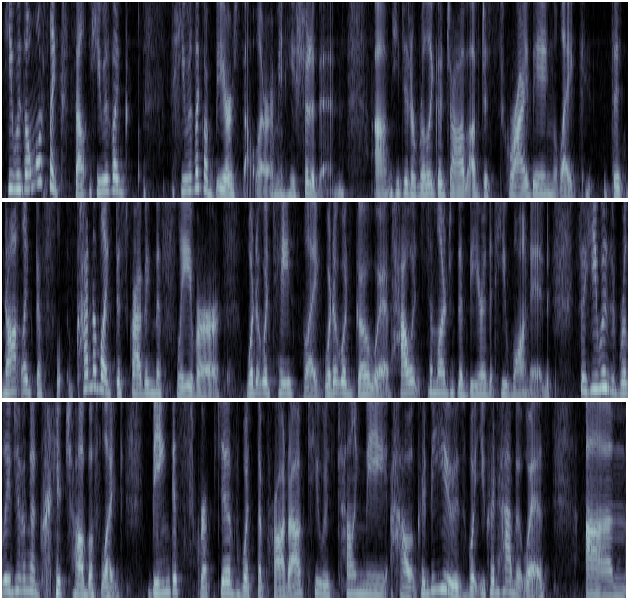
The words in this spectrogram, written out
he was almost like sell he was like he was like a beer seller. I mean, he should have been. Um, he did a really good job of describing like the not like the fl- kind of like describing the flavor, what it would taste like, what it would go with, how it's similar to the beer that he wanted. So he was really doing a great job of like being descriptive with the product. He was telling me how could be used, what you could have it with, um,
